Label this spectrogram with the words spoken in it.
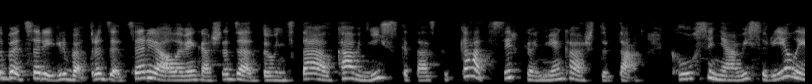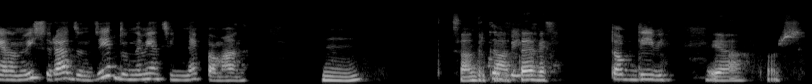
Tāpēc arī gribētu redzēt seriālu, lai vienkārši redzētu to viņas tēlu, kā viņi izskatās, ka, kā tas ir, ka viņi vienkārši tur tā klusiņā visur ielien un visu redz un dzird, un neviens viņu nepamana. Mm. Sandra, kā tevi? Top divi. Jā, forši.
